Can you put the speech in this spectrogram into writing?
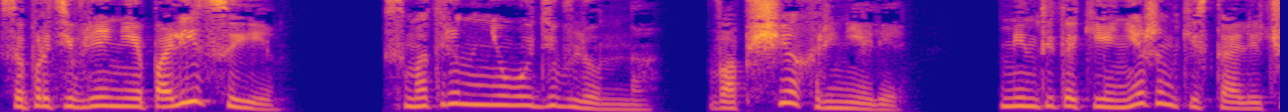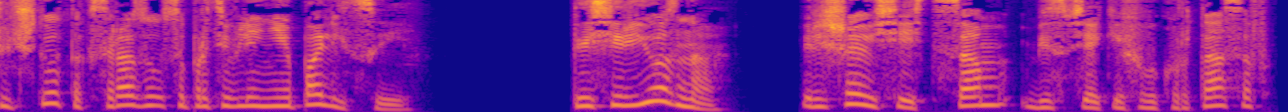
«Сопротивление полиции?» Смотрю на него удивленно. Вообще охренели. Менты такие неженки стали, чуть что, так сразу сопротивление полиции. «Ты серьезно?» Решаю сесть сам, без всяких выкрутасов,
